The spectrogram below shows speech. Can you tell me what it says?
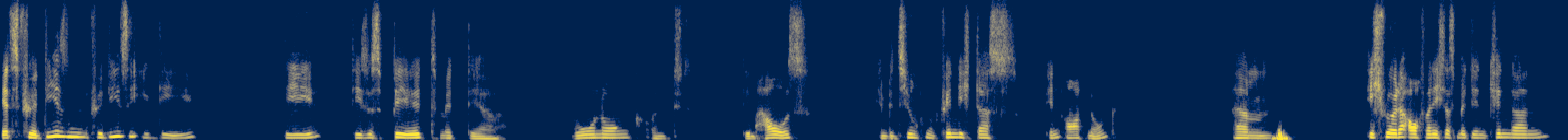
Jetzt für, diesen, für diese Idee, die, dieses Bild mit der Wohnung und dem Haus in Beziehungen finde ich das in Ordnung. Ähm, ich würde auch, wenn ich das mit den Kindern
